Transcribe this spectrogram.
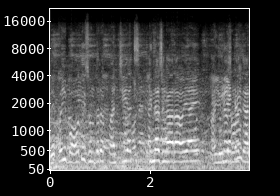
ਦੇਖੋ ਜੀ ਬਹੁਤ ਹੀ ਸੁੰਦਰ ਪੰਛੀ ਆ ਕਿੰਨਾ ਸ਼ਿੰਗਾਰਾ ਹੋਇਆ ਹੈ ਤਿਆਰ ਕੀਤਾ।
